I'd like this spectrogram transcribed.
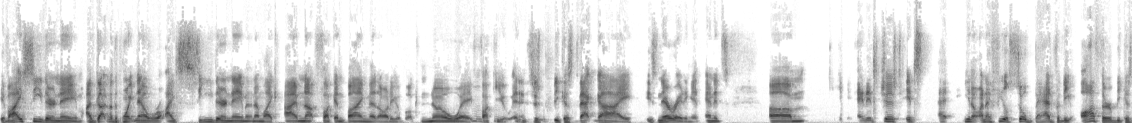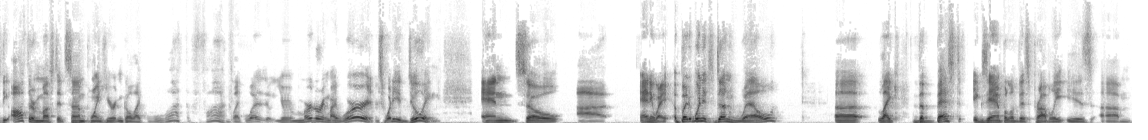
if I see their name, I've gotten to the point now where I see their name and I'm like, I'm not fucking buying that audiobook. No way. Fuck you. And it's just because that guy is narrating it. And it's um and it's just it's uh, you know and i feel so bad for the author because the author must at some point hear it and go like what the fuck like what you're murdering my words what are you doing and so uh anyway but when it's done well uh like the best example of this probably is um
